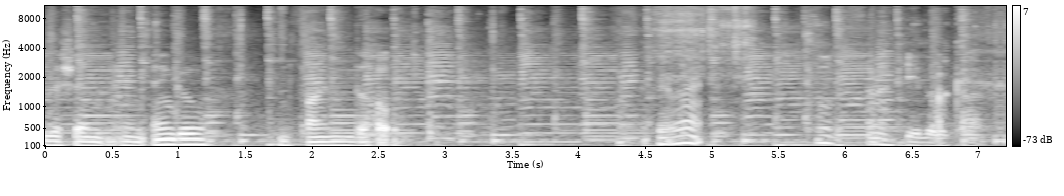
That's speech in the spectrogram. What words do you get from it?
Position and angle and find the hole. Is right? It's the finicky little cut.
